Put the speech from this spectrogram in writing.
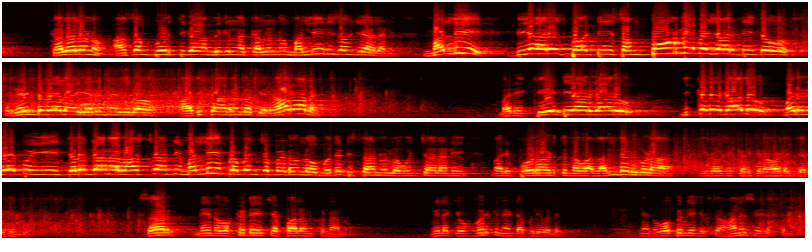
కళలను అసంపూర్తిగా మిగిలిన కళలను మళ్ళీ నిజం చేయాలని మళ్ళీ బీఆర్ఎస్ పార్టీ సంపూర్ణ మెజారిటీతో రెండు వేల ఎనిమిదిలో అధికారంలోకి రావాలని. మరి కేటీఆర్ గారు ఇక్కడే కాదు మరి రేపు ఈ తెలంగాణ రాష్ట్రాన్ని మళ్ళీ ప్రపంచ పడంలో మొదటి స్థానంలో ఉంచాలని మరి పోరాడుతున్న వాళ్ళందరూ కూడా ఈరోజు ఇక్కడికి రావడం జరిగింది. సార్ నేను ఒక్కటే చెప్పాలనుకున్నాను. వీళ్ళకి ఎవ్వరికి నేను డబ్బులు ఇవ్వలేదు. నేను ఓపెన్గా చెప్తున్నాను హానెస్ట్గా చెప్తున్నాను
